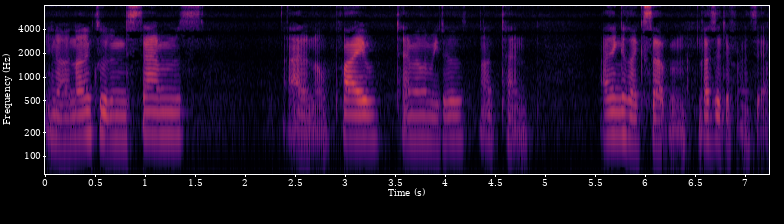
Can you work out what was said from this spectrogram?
you know, not including the stems, I don't know, 5, 10 millimeters, not 10. I think it's like 7. That's the difference, yeah.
